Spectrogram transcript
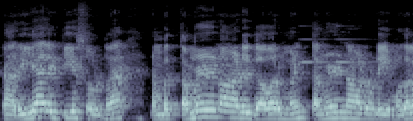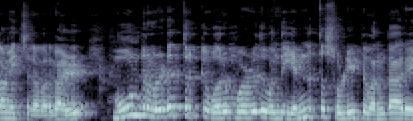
நான் ரியாலிட்டியை சொல்கிறேன் நம்ம தமிழ்நாடு கவர்மெண்ட் தமிழ்நாடுடைய முதலமைச்சர் அவர்கள் மூன்று வருடத்திற்கு வரும்பொழுது வந்து என்னத்தை சொல்லிட்டு வந்தார்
